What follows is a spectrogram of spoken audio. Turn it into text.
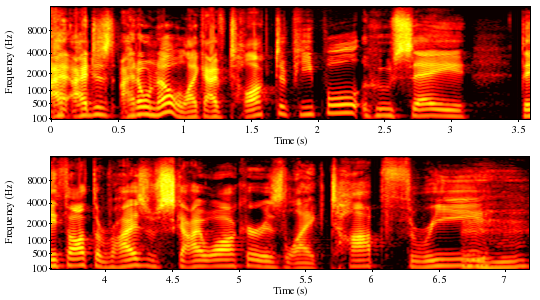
I, I just I don't know. Like I've talked to people who say they thought the Rise of Skywalker is like top 3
